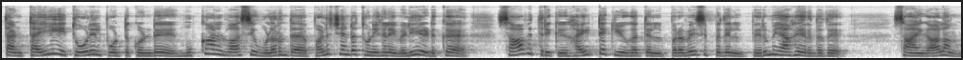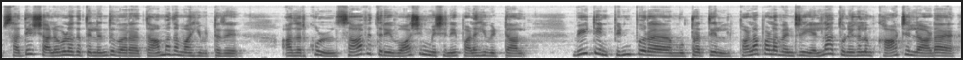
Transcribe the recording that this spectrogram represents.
தன் டையை தோளில் போட்டுக்கொண்டு முக்கால் வாசி உலர்ந்த பளிச்சென்ற துணிகளை வெளியே எடுக்க சாவித்திரிக்கு ஹைடெக் யுகத்தில் பிரவேசிப்பதில் பெருமையாக இருந்தது. சாயங்காலம் சதீஷ் அலுவலகத்திலிருந்து வர தாமதமாகிவிட்டது. அதற்குள் சாவித்திரி வாஷிங் மிஷினை பழகிவிட்டாள். வீட்டின் பின்புற முற்றத்தில் பளபளவென்று எல்லா துணிகளும் காற்றில் ஆட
